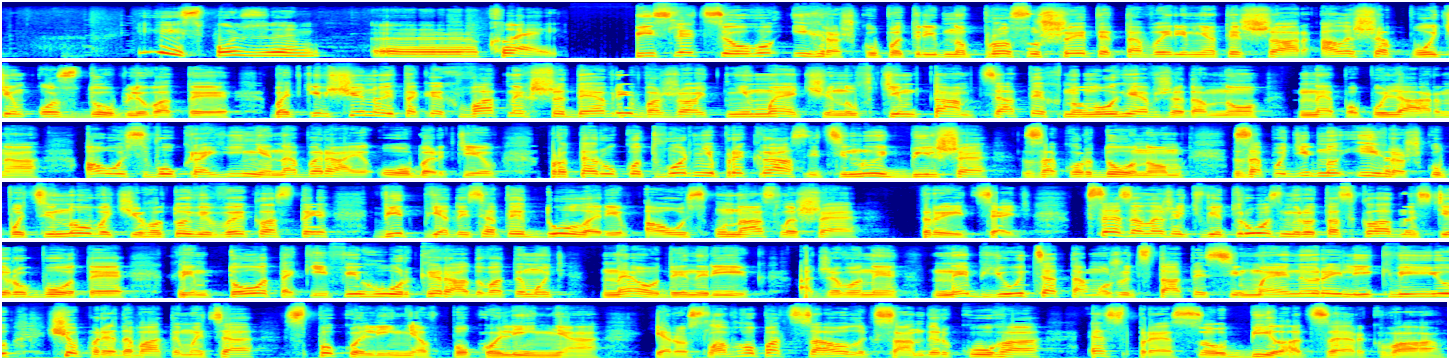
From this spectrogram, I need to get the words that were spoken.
і використовуємо е, клей. Після цього іграшку потрібно просушити та вирівняти шар, а лише потім оздоблювати. Батьківщиною таких ватних шедеврів вважають Німеччину. Втім, там ця технологія вже давно не популярна. А ось в Україні набирає обертів. Проте рукотворні прикраси цінують більше за кордоном. За подібну іграшку поціновувачі готові викласти від 50 доларів. А ось у нас лише 30. Все залежить від розміру та складності роботи. Крім того, такі фігурки радуватимуть не один рік, адже вони не б'ються та можуть стати сімейною реліквією, що передаватиметься з покоління в покоління. Ярослав Гопаца, Олександр Куга, Еспресо, Біла Церква.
